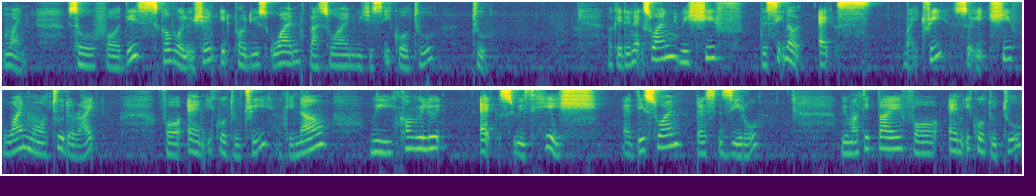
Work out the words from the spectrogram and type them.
1 so for this convolution it produces 1 plus 1 which is equal to 2 okay the next one we shift the signal x by 3 so it shift one more to the right for n equal to 3 okay now we convolute x with h. At this one that's 0 we multiply for n equal to 2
